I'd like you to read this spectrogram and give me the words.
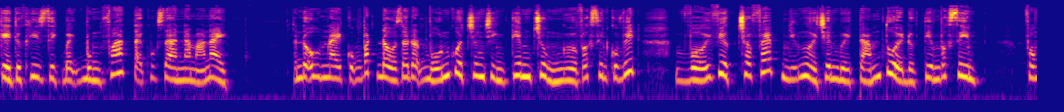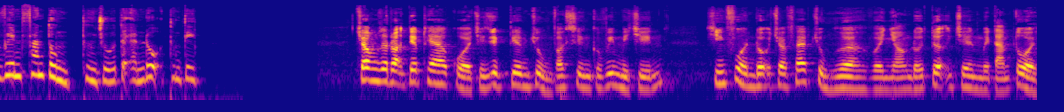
kể từ khi dịch bệnh bùng phát tại quốc gia Nam Á này. Ấn Độ hôm nay cũng bắt đầu giai đoạn 4 của chương trình tiêm chủng ngừa vaccine COVID với việc cho phép những người trên 18 tuổi được tiêm vaccine. Phóng viên Phan Tùng, thường trú tại Ấn Độ, thông tin. Trong giai đoạn tiếp theo của chiến dịch tiêm chủng vaccine COVID-19, chính phủ Ấn Độ cho phép chủng ngừa với nhóm đối tượng trên 18 tuổi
